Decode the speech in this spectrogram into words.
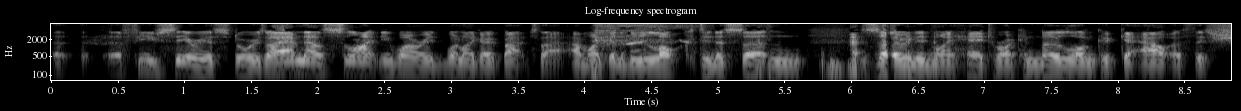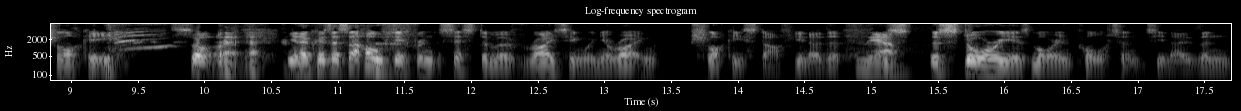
a, a few serious stories. I am now slightly worried when I go back to that. Am I going to be locked in a certain zone in my head where I can no longer get out of this schlocky sort of, you know, because it's a whole different system of writing when you're writing schlocky stuff. You know, the, Yeah. the the story is more important, you know, than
